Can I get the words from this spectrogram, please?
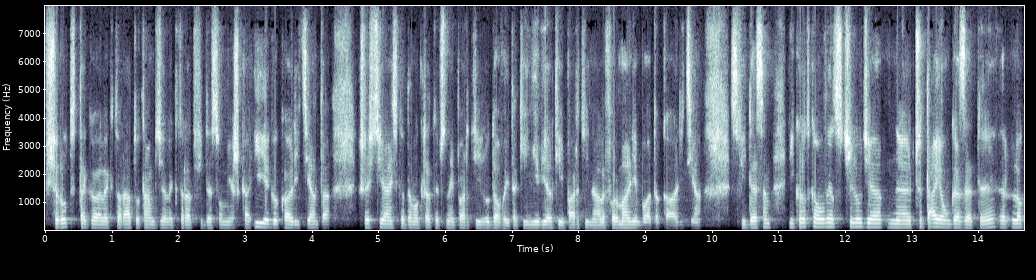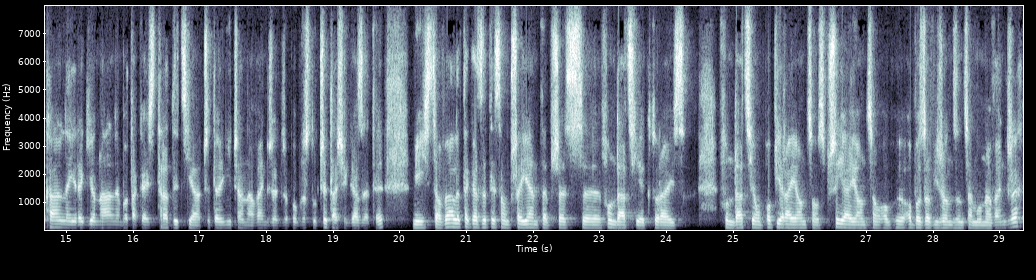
wśród tego elektoratu, tam gdzie elektorat Fideszu mieszka i jego koalicjanta Chrześcijańsko-Demokratycznej Partii Ludowej, takiej niewielkiej partii, no ale formalnie była to koalicja z Fidesem i krótko mówiąc, ci ludzie e, czytają gazety lokalne i regionalne, bo taka jest tradycja czytelnicza na Węgrzech, że po prostu czyta się gazety miejscowe, ale te gazety są przejęte przez e, fundację, która jest fundacją popierającą, sprzyjającą obozowi rządzącemu na Węgrzech.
